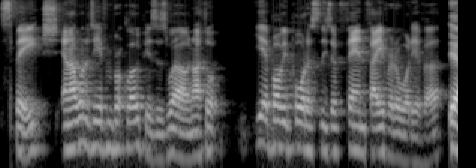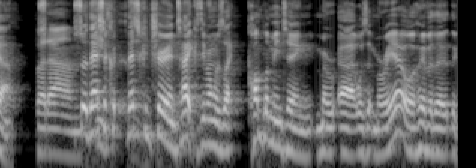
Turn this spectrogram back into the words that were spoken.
speech, and I wanted to hear from Brook Lopez as well. And I thought, yeah, Bobby Portis, he's a fan favorite or whatever. Yeah. But um, So that's a he's- that's a contrarian take because everyone was like complimenting, Mar- uh, was it Maria or whoever the, the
